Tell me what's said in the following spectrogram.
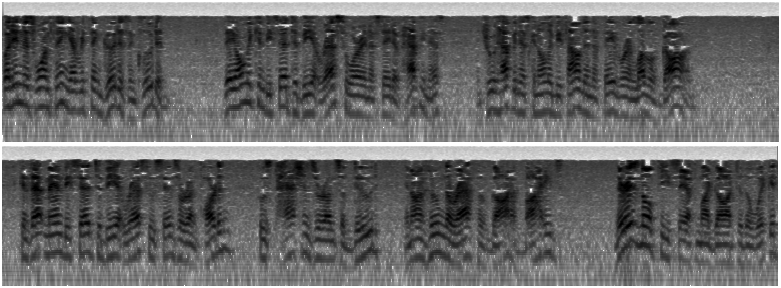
But in this one thing, everything good is included. They only can be said to be at rest who are in a state of happiness, and true happiness can only be found in the favor and love of God. Can that man be said to be at rest whose sins are unpardoned, whose passions are unsubdued, and on whom the wrath of God abides? There is no peace, saith my God, to the wicked.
